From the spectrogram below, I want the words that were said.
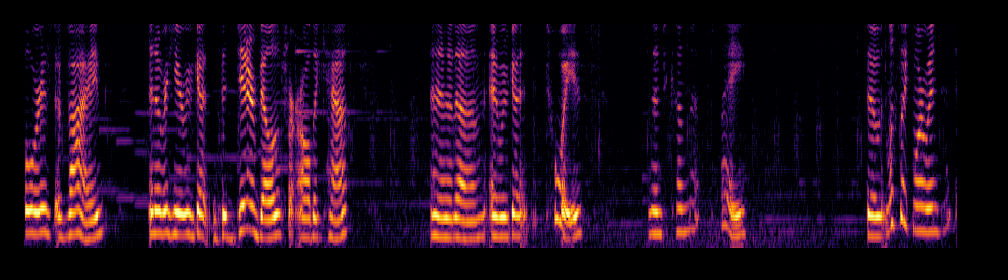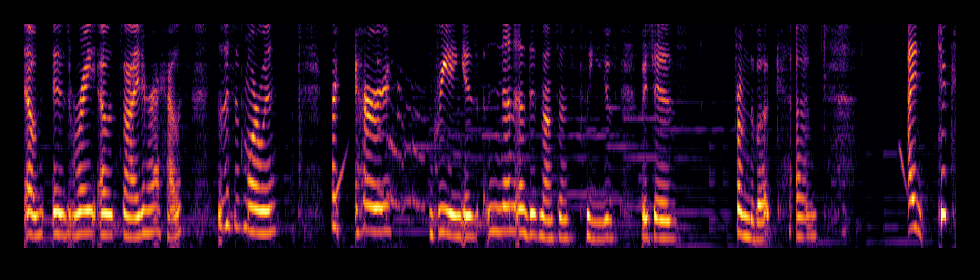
Forest vibe. And over here we've got the dinner bell for all the cats. And um, and we've got toys. for them to come play. So it looks like Morwen oh, is right outside her house. So this is Morwen. Her her greeting is none of this nonsense, please, which is from the book. Um, I took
